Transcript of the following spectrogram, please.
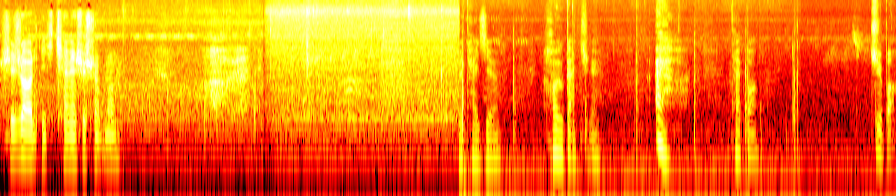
谁知道里前面是什么？这台阶，好有感觉！哎呀，太棒，巨棒！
